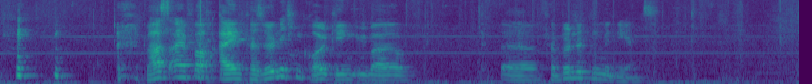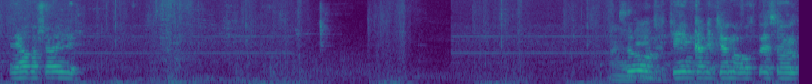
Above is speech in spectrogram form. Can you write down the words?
du hast einfach einen persönlichen Groll gegenüber äh, verbündeten Minions. Ja, wahrscheinlich. So, den kann ich gleich mal aufbessern.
